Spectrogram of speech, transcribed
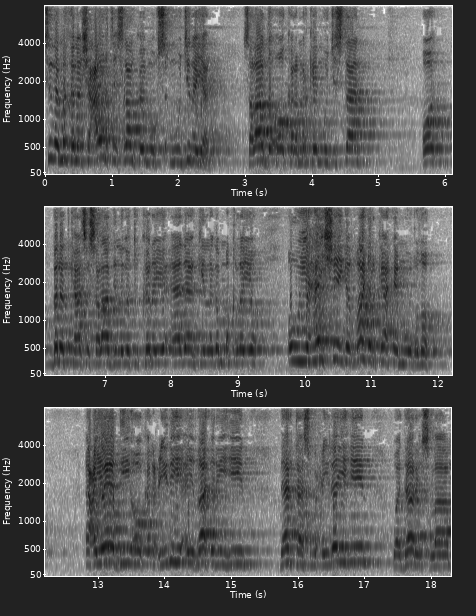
Sida maalan shacaa'irta islaamku ay muujinayaan salaada oo kale markay muujistaan oo beledkaasi salaaddii laga tukanayo aadaankii laga maqlayo ou yahay shayga daahirka ah ee muuqdo. Acyaadii oo kale ciidihii ay daahir yihiin daartaasi waxay leeyihiin waa daar islaam.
